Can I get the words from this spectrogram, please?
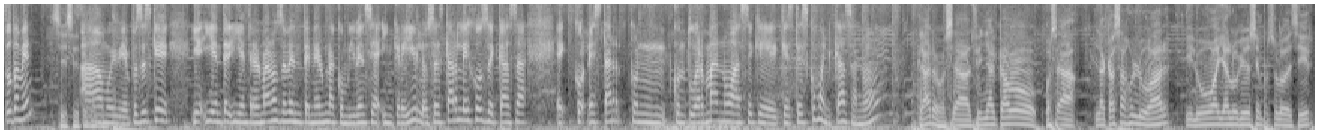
¿Tú también? Sí, sí, Ah, totalmente. muy bien. Pues es que, y, y entre, y entre hermanos deben tener una convivencia increíble. O sea, estar lejos de casa, eh, con- estar con, con tu hermano hace que, que estés como en casa, ¿no? Claro, o sea, al fin y al cabo, o sea, la casa es un lugar y luego hay algo que yo siempre suelo decir,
